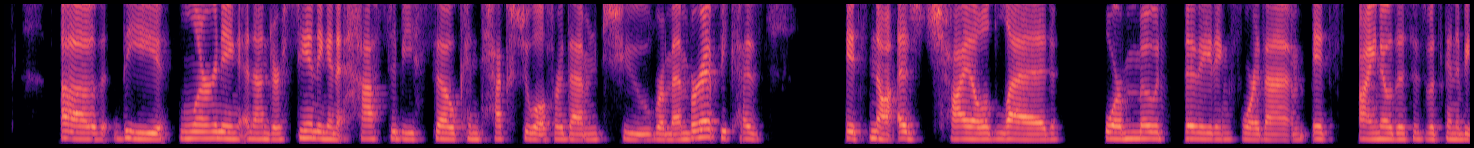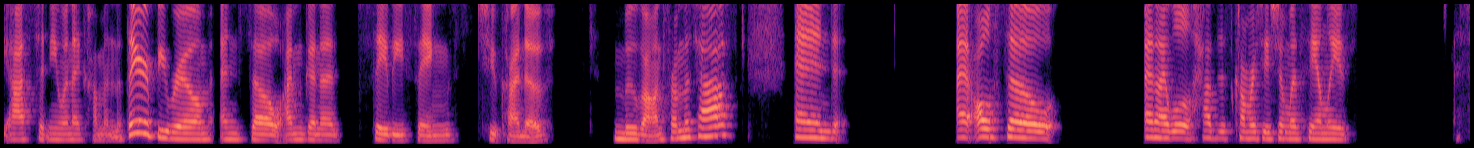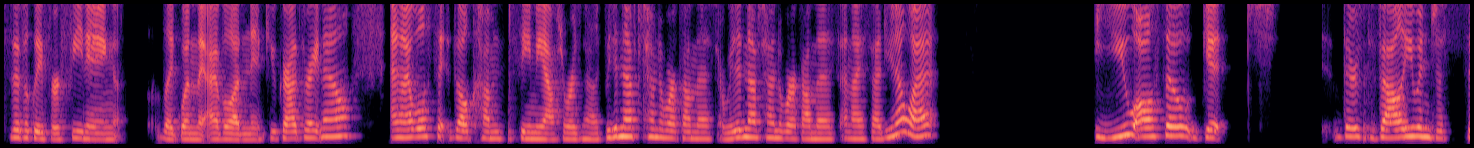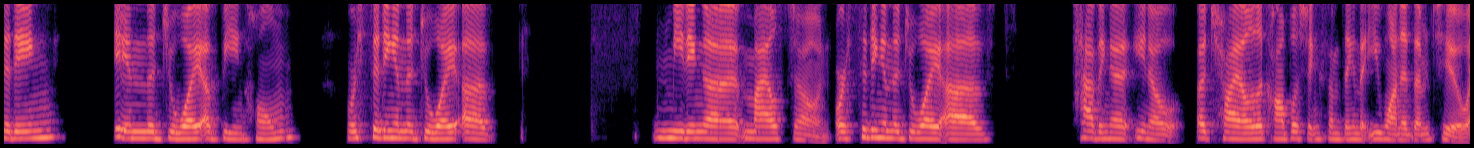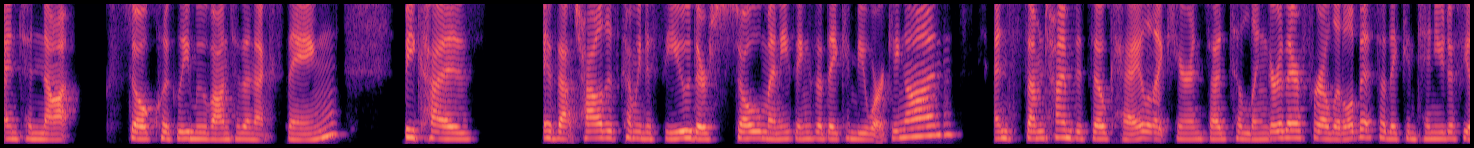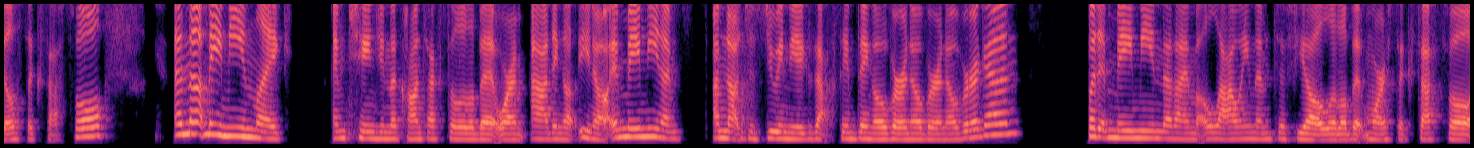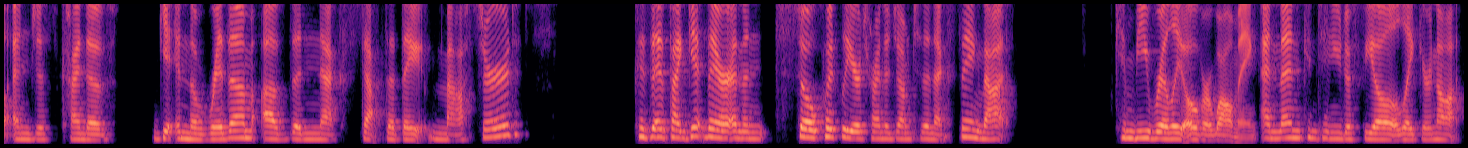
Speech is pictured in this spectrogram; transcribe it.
of the learning and understanding? And it has to be so contextual for them to remember it because it's not as child led or motivating for them. It's, I know this is what's going to be asked of me when I come in the therapy room. And so I'm going to say these things to kind of move on from the task. And I also, and I will have this conversation with families specifically for feeding like when they I have a lot of NICU grads right now. And I will say they'll come see me afterwards and they're like, we didn't have time to work on this, or we didn't have time to work on this. And I said, you know what? You also get there's value in just sitting in the joy of being home or sitting in the joy of meeting a milestone or sitting in the joy of having a you know a child accomplishing something that you wanted them to and to not so quickly move on to the next thing because if that child is coming to see you there's so many things that they can be working on and sometimes it's okay, like Karen said, to linger there for a little bit so they continue to feel successful. And that may mean like I'm changing the context a little bit or I'm adding a, you know, it may mean I'm I'm not just doing the exact same thing over and over and over again, but it may mean that I'm allowing them to feel a little bit more successful and just kind of get in the rhythm of the next step that they mastered. Because if I get there and then so quickly you're trying to jump to the next thing, that can be really overwhelming and then continue to feel like you're not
